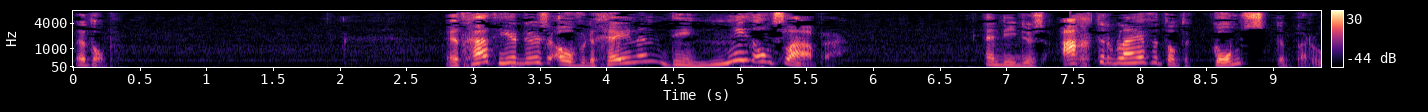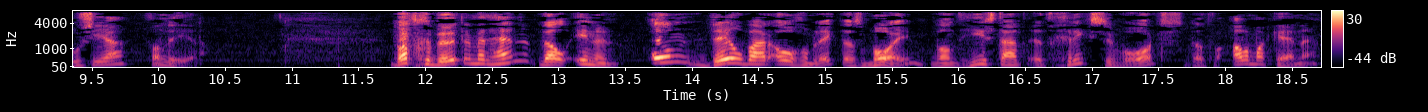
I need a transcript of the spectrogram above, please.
Let op. Het gaat hier dus over degenen die niet ontslapen. En die dus achterblijven tot de komst, de parousia van de Heer. Wat gebeurt er met hen? Wel, in een ondeelbaar ogenblik, dat is mooi, want hier staat het Griekse woord dat we allemaal kennen,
